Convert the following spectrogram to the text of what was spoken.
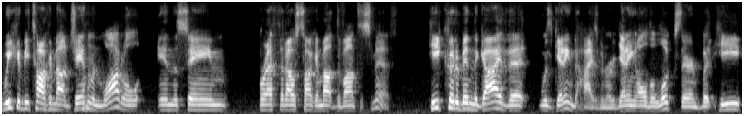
we could be talking about Jalen Waddle in the same breath that I was talking about Devonta Smith. He could have been the guy that was getting the Heisman or getting all the looks there, but he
